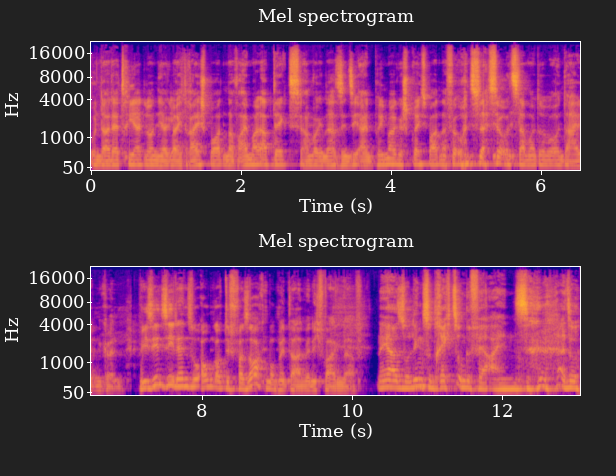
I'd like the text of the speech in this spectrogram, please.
Und da der Triathlon ja gleich drei Sporten auf einmal abdeckt, haben wir gedacht, sind Sie ein prima Gesprächspartner für uns, dass wir uns da mal drüber unterhalten können. Wie sind Sie denn so augenoptisch versorgt momentan, wenn ich fragen darf? Naja, so links und rechts ungefähr eins. Also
